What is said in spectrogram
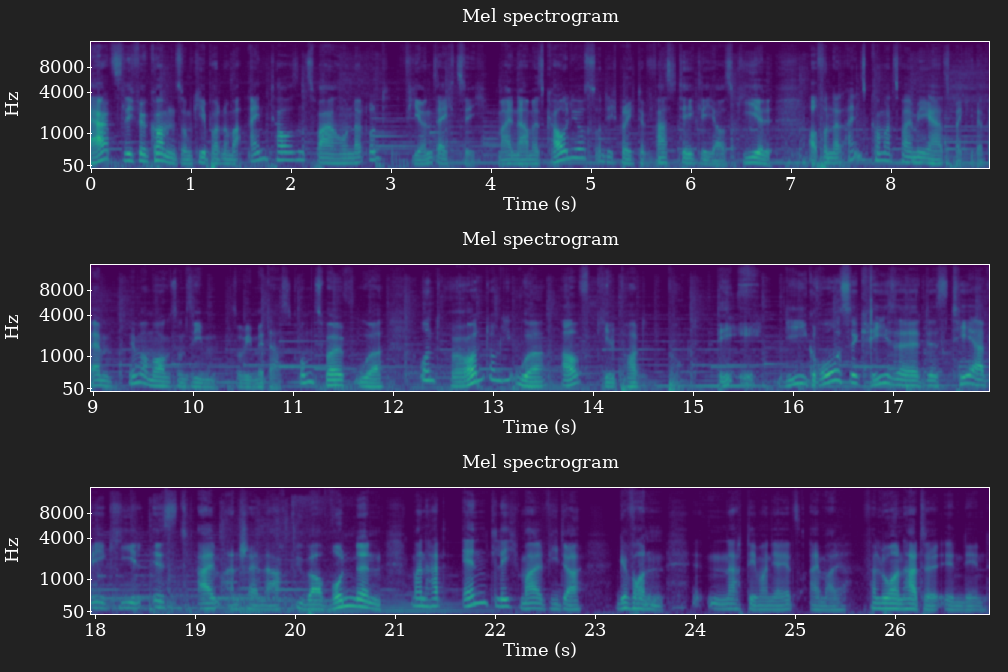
Herzlich willkommen zum Keyport Nummer 1264. Mein Name ist Kaulius und ich berichte fast täglich aus Kiel auf 101,2 MHz bei Kiel FM, immer morgens um 7 sowie mittags um 12 Uhr und rund um die Uhr auf kielpot.de. Die große Krise des THW Kiel ist allem Anschein nach überwunden. Man hat endlich mal wieder gewonnen, nachdem man ja jetzt einmal verloren hatte in den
